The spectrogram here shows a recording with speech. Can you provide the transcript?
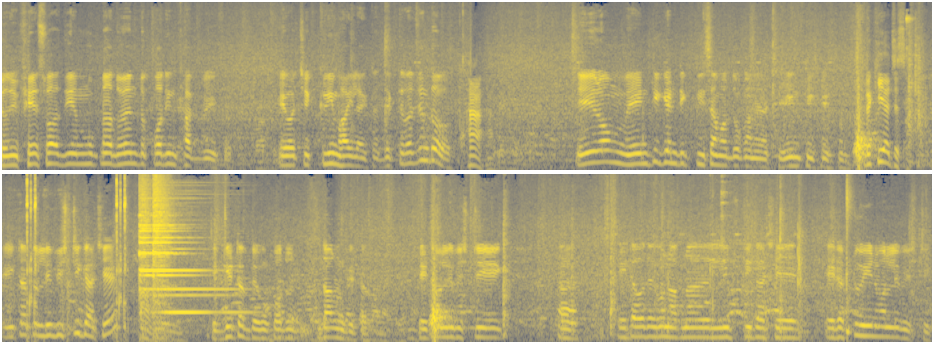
যদি ফেস ওয়াশ দিয়ে মুখ না ধোয়েন তো কদিন থাকবে এটা? এ হচ্ছে ক্রিম হাইলাইটার দেখতে পাচ্ছেন তো? হ্যাঁ হ্যাঁ। এইরকম এন্টিক এন্টিক পিস আমার দোকানে আছে এন্টিক একদম। এটা কি আছে স্যার এইটা তো লিপস্টিক আছে। গেট আপ দেখুন কত দারুণ গেট আপ এটাও লিপস্টিক হ্যাঁ। এটাও দেখুন আপনার লিপস্টিক আছে। এটা two in one lipstick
